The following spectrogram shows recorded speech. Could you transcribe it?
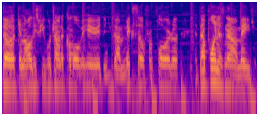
Duck and all these people trying to come over here. Then you got Mix Up from Florida. At that point, it's now a major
